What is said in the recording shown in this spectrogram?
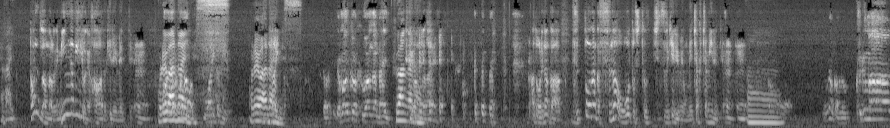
やばい。なんでなんだろうねみんな見るよね歯が抜ける夢って。うん。俺はないです。割と見る俺はないです。山田君は不安がない。不安がない。あと俺なんかずっとなんか砂を追おうとしとし続ける夢をめちゃくちゃ見るんだよ、うんうん。なんかあの車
